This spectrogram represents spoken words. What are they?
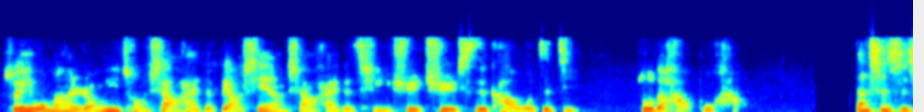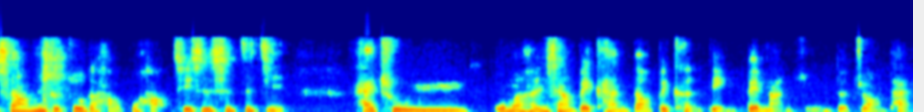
所以我们很容易从小孩的表现、小孩的情绪去思考我自己做的好不好。但事实上，那个做的好不好，其实是自己还处于我们很想被看到、被肯定、被满足的状态。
